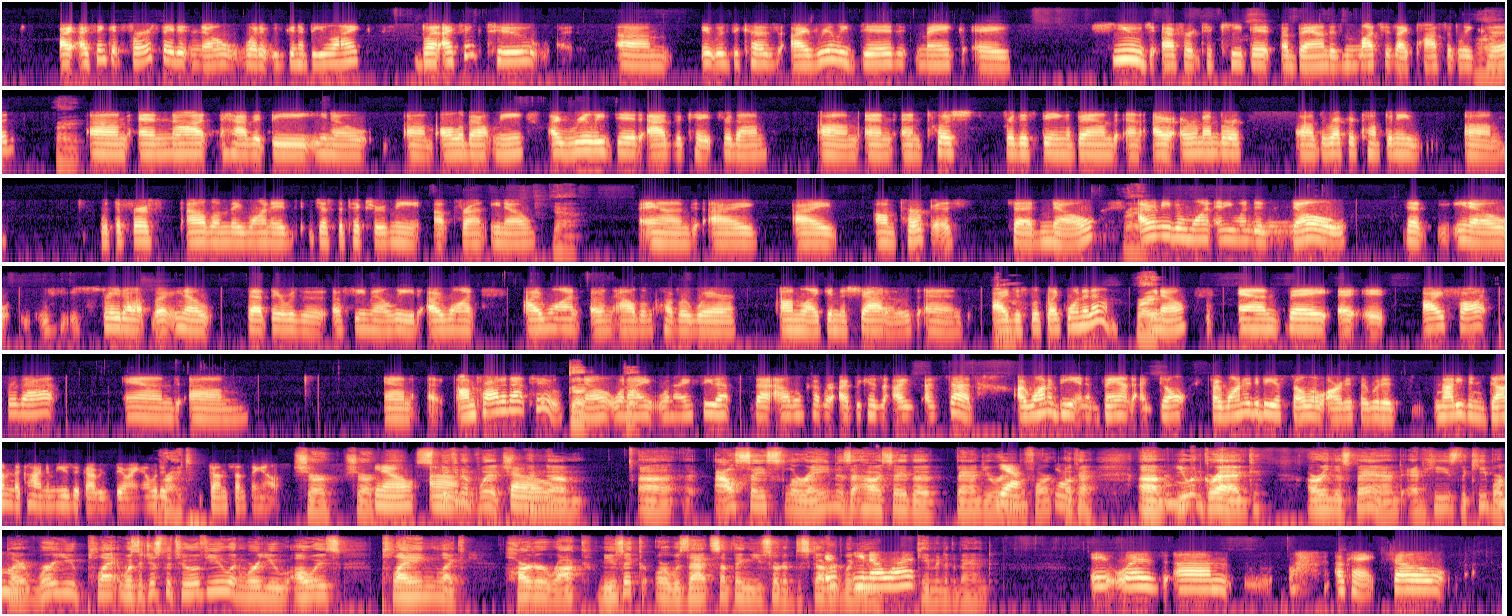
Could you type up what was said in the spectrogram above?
I, I think at first they didn't know what it was going to be like, but I think too um, it was because I really did make a huge effort to keep it a band as much as I possibly Right. could Right. um, and not have it be, you know, um, all about me. I really did advocate for them um, and and push for this being a band. And I, I remember uh, the record company um, with the first album, they wanted just a picture of me up front, you know, Yeah. and I I on purpose said no. Right. I don't even want anyone to know that you know straight up uh, you know that there was a, a female lead. I want I want an album cover where I'm like in the shadows and I just look like one of them, right. you know. And they it, it I fought for that and um and I- I'm proud of that too. Good, You know, when good. I when I see that that album cover, I because I I said I want to be in a band. I don't. If I wanted to be a solo artist, I would have not even done the kind of music I was doing. I would have Right. done something else. Sure. Sure. You know. Speaking um, of which, so- when um, uh, Alsace Lorraine, is that how I say the band you were Yeah, in before? yeah. Okay. Um, You and Greg are in this band, and he's the keyboard Uh-huh. player. Were you play? Was it just the two of you, and were you always playing like harder rock music, or was that something you sort of discovered It- when you you know what? came into the band? It was um okay. So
